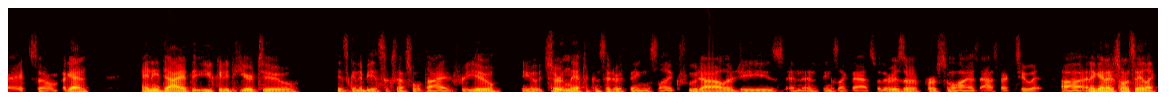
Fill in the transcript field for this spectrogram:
right? So again, any diet that you could adhere to is going to be a successful diet for you. You certainly have to consider things like food allergies and, and things like that. So there is a personalized aspect to it. Uh, and again, I just want to say, like,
